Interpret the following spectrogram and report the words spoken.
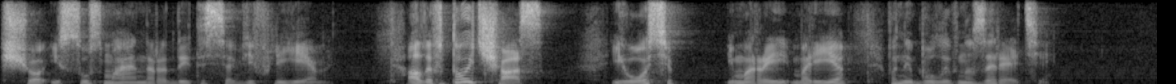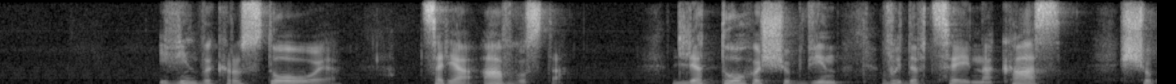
що Ісус має народитися в Віфліємі. Але в той час Іосип і Марія вони були в Назареті. І він використовує царя Августа для того, щоб він видав цей наказ, щоб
